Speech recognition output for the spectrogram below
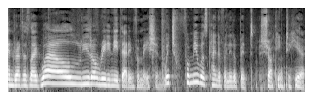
And Ratha's like, well, you don't really need that information, which for me was kind of a little bit shocking to hear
